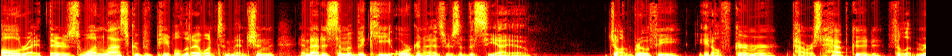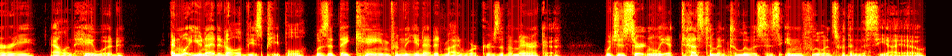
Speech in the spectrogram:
All right, there's one last group of people that I want to mention, and that is some of the key organizers of the CIO. John Brophy, Adolph Germer, Powers Hapgood, Philip Murray, Allan Haywood. And what united all of these people was that they came from the United Mine Workers of America, which is certainly a testament to Lewis's influence within the CIO,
